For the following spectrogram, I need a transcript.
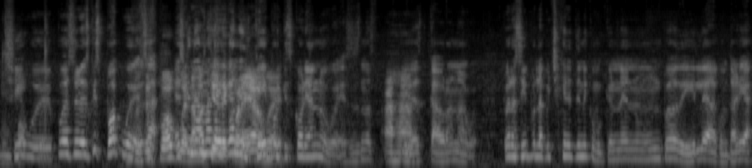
un Sí, güey, puede ser, es que es pop, güey. Pues o sea, es pop, güey, que nada más le agregan el K porque es coreano, güey. Esa es una idea cabrona, güey. Pero sí, pues la pinche gente tiene como que un, un pedo de irle a la contraria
